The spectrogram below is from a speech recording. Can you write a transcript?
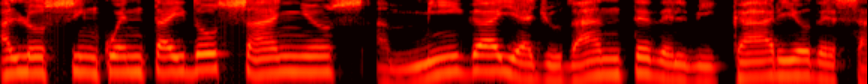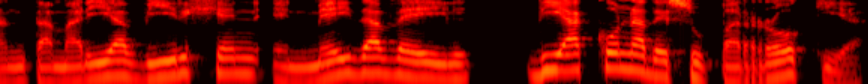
a los cincuenta y dos años, amiga y ayudante del vicario de Santa María Virgen en Maida Vale, diácona de su parroquia,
